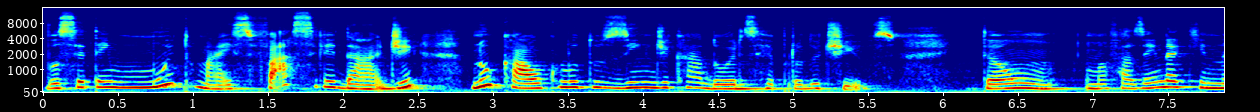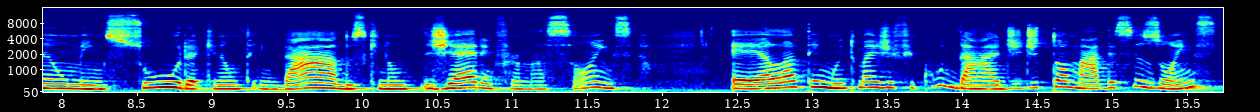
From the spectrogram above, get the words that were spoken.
você tem muito mais facilidade no cálculo dos indicadores reprodutivos. Então, uma fazenda que não mensura, que não tem dados, que não gera informações, ela tem muito mais dificuldade de tomar decisões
